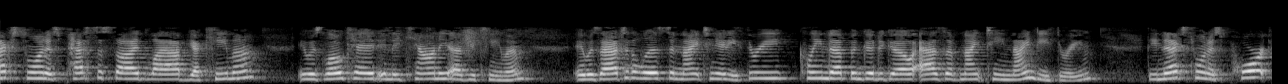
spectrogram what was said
next one is Pesticide Lab Yakima. It was located in the county of Yakima. It was added to the list in 1983, cleaned up and good to go as of 1993. The next one is Port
